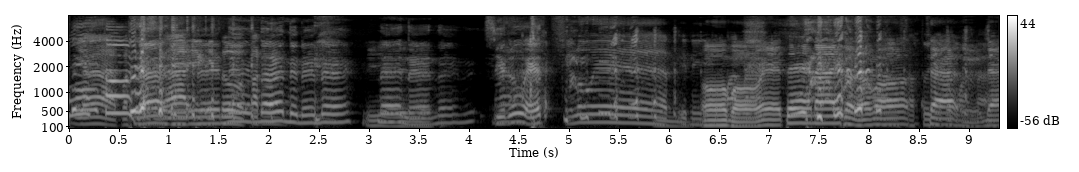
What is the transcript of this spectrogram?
Ya, pas ya, ya gitu kan. Na na na na Iya, na iya. na na. Siluet. Siluet ini. Oh, boe tenai kalau mau. Ke mana?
